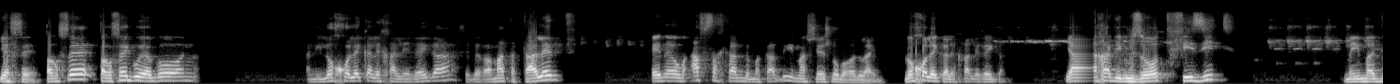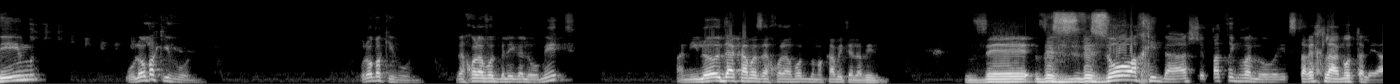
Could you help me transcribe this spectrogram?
יפה. פרפה, פרפה גויגון, אני לא חולק עליך לרגע שברמת הטאלנט, אין היום אף שחקן במכבי מה שיש לו ברגליים. לא חולק עליך לרגע. יחד עם זאת, פיזית, מימדים, הוא לא בכיוון. הוא לא בכיוון. זה יכול לעבוד בליגה לאומית, אני לא יודע כמה זה יכול לעבוד במכבי תל אביב. ו, ו, וזו החידה שפטריק ולור יצטרך לענות עליה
